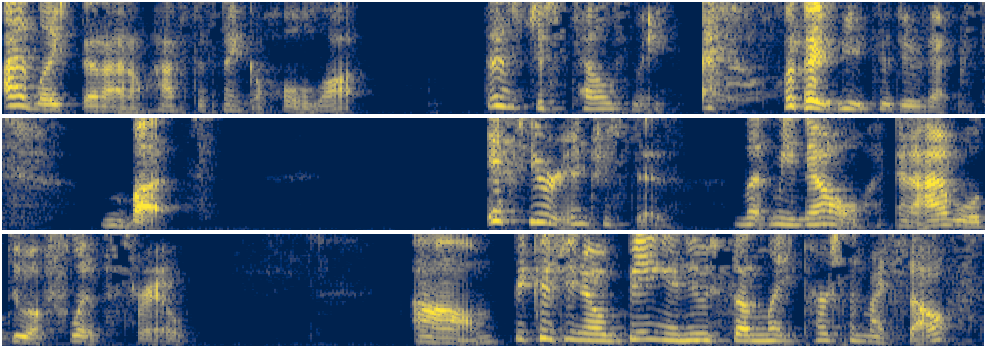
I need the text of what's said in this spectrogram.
I like that I don't have to think a whole lot. This just tells me what I need to do next. But if you're interested, let me know and I will do a flip through um, because, you know, being a new Sonlight person myself,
